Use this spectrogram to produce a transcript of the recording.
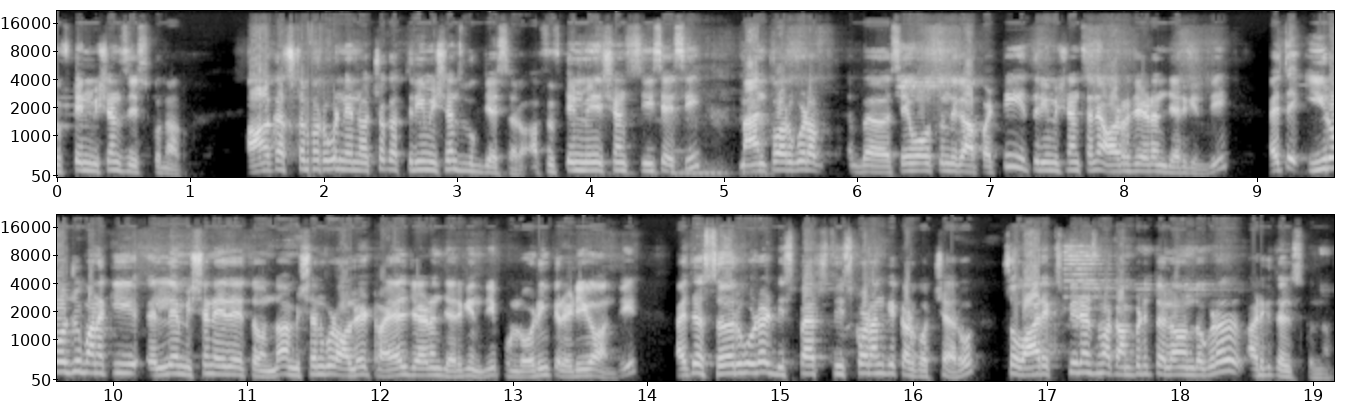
fifteen machines తీసుకున్నారు. ఆ కస్టమర్ కూడా నేను వచ్చి ఒక త్రీ మిషన్స్ బుక్ చేశారు. ఆ ఫిఫ్టీన్ మిషన్స్ తీసేసి మ్యాన్ పవర్ కూడా సేవ్ అవుతుంది కాబట్టి ఈ త్రీ మిషన్స్ అని ఆర్డర్ చేయడం జరిగింది. అయితే ఈ రోజు మనకి వెళ్ళే మిషన్ ఏదైతే ఉందో ఆ మిషన్ కూడా ఆల్రెడీ ట్రయల్ చేయడం జరిగింది. ఇప్పుడు లోడింగ్కి రెడీగా ఉంది. అయితే సార్ కూడా డిస్పాచ్ తీసుకోవడానికి ఇక్కడికి వచ్చారు. సో వారి ఎక్స్పీరియన్స్ మా కంపెనీతో ఎలా ఉందో కూడా అడిగి తెలుసుకుందాం.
